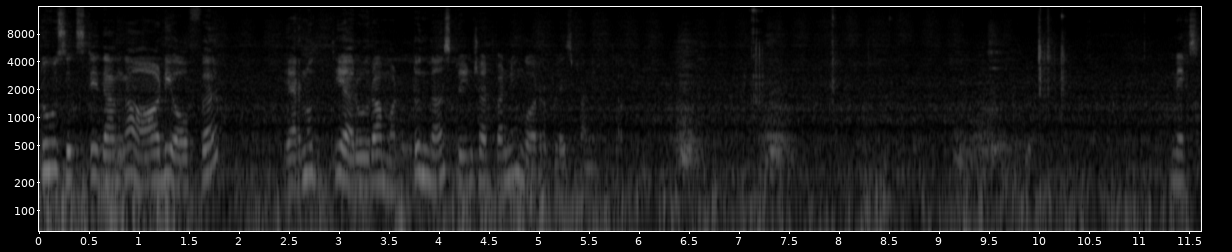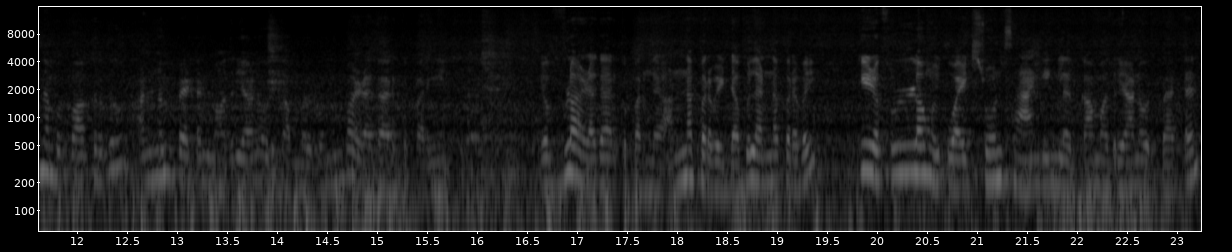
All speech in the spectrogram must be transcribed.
டூ சிக்ஸ்டி தாங்க ஆடி ஆஃபர் இரநூத்தி அறுபது ரூபா மட்டும்தான் ஸ்க்ரீன்ஷாட் பண்ணி உங்கள் ஆர்டர் ப்ளேஸ் பண்ணிக்கலாம். நெக்ஸ்ட் நம்ம பார்க்குறது அன்னம் பேட்டன் மாதிரியான ஒரு கம்மல். ரொம்ப அழகாக இருக்குது பாருங்க. எவ்வளோ அழகாக இருக்குது பாருங்கள் அன்னப்பறவை டபுள் அன்னப்பறவை. கீழே ஃபுல்லாக உங்களுக்கு ஒயிட் ஸ்டோன்ஸ் ஹேங்கிங்கில் இருக்கா மாதிரியான ஒரு பேட்டர்ன்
